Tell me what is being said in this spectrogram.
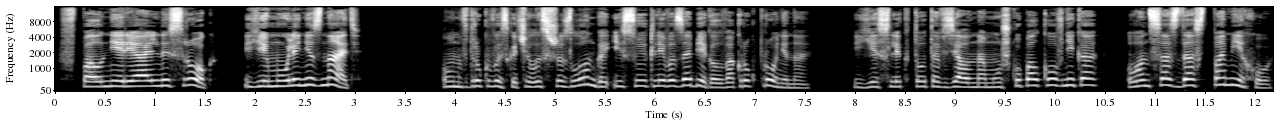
вполне реальный срок, ему ли не знать? Он вдруг выскочил из шезлонга и суетливо забегал вокруг Пронина. Если кто-то взял на мушку полковника, он создаст помеху.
